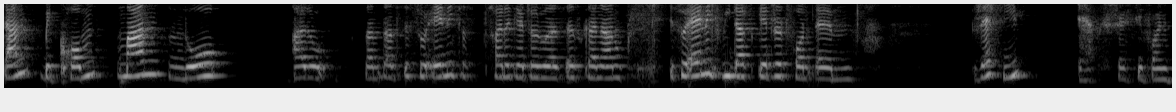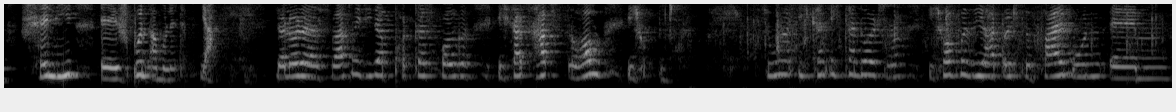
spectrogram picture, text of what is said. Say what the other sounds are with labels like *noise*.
dann bekommt man so, also dann, das ist so ähnlich, das zweite Gadget oder das ist keine Ahnung, ist so ähnlich wie das Gadget von ähm, Jessie. Ja, Jessie von Shelly, äh, Sprintamulett. Ja. Ja, Leute, das war's mit dieser Podcast-Folge. Ich hab's, hab's, oh, ich, Junge, ich kann, ich kann Deutsch, ne? Ich hoffe, sie hat euch gefallen und, ähm,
